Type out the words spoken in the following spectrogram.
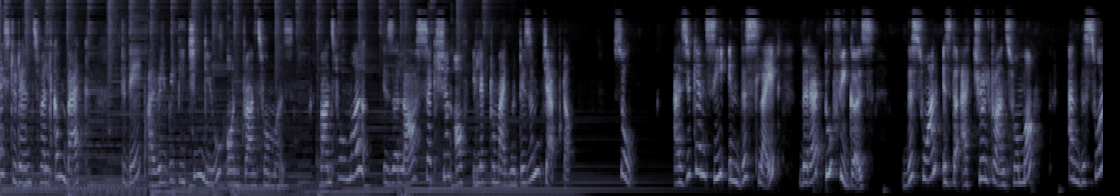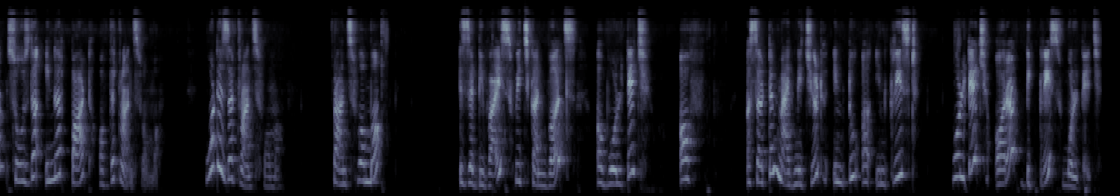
Hi students, welcome back. Today I will be teaching you on transformers. Transformer is the last section of electromagnetism chapter. So, as you can see in this slide, there are two figures. This one is the actual transformer and this one shows the inner part of the transformer. What is a transformer? Transformer is a device which converts a voltage of a certain magnitude into a increased voltage or a decreased voltage.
